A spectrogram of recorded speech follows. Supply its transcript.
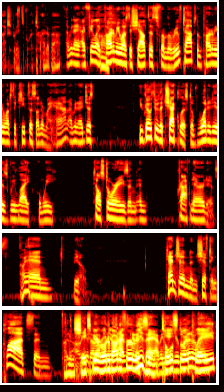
such a great sport to write about. I mean, I, I feel like part of me wants to shout this from the rooftops, and part of me wants to keep this under my hat. I mean, I just you go through the checklist of what it is we like when we tell stories and, and craft narratives. Oh, yeah. and you know, tension and shifting plots and. I you mean, know, Shakespeare I mean, wrote just- about it for a reason. say, I mean, you- you played.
